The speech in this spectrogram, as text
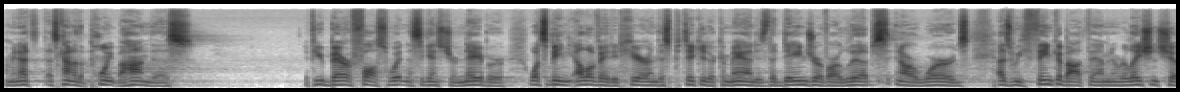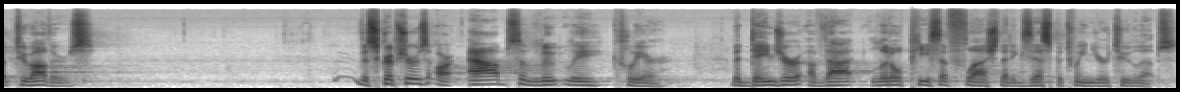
I mean, that's, that's kind of the point behind this. If you bear false witness against your neighbor, what's being elevated here in this particular command is the danger of our lips and our words as we think about them in relationship to others. The scriptures are absolutely clear. The danger of that little piece of flesh that exists between your two lips,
